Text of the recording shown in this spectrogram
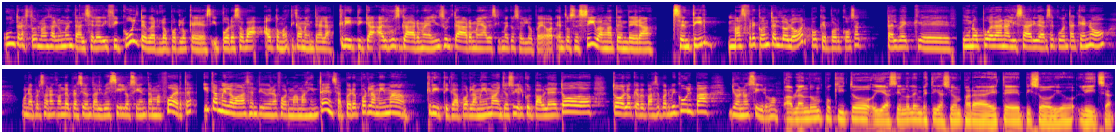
un trastorno de salud mental se le dificulte verlo por lo que es y por eso va automáticamente a la crítica, al juzgarme, al insultarme, a decirme que soy lo peor. Entonces sí van a tender a sentir más frecuente el dolor porque por cosas tal vez que uno pueda analizar y darse cuenta que no, una persona con depresión tal vez sí lo sienta más fuerte y también lo van a sentir de una forma más intensa, pero por la misma crítica, por la misma yo soy el culpable de todo, todo lo que me pase por mi culpa, yo no sirvo. Hablando un poquito y haciendo la investigación para este episodio, Litza,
